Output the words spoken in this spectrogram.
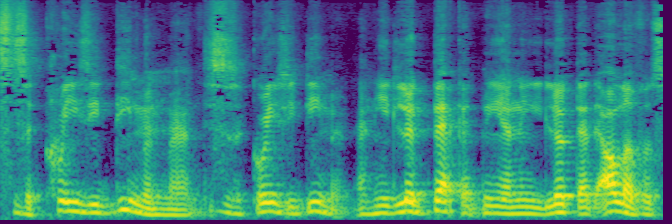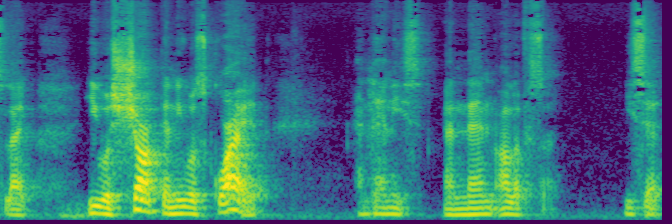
this is a crazy demon, man. This is a crazy demon. And he looked back at me and he looked at all of us like he was shocked and he was quiet. And then he's and then all of a sudden he said,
